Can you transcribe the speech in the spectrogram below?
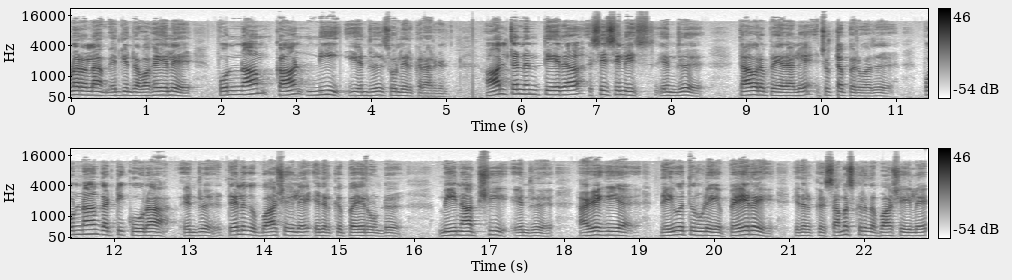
உணரலாம் என்கின்ற வகையிலே பொன்னாம் கான் நீ என்று சொல்லியிருக்கிறார்கள். ஆல்டனன்தேரா சிசிலிஸ் என்று தாவர பெயராலே சுட்டப்பெறுவது. பொன்னாங்கட்டி கூரா என்று தெலுங்கு பாஷையிலே இதற்கு பெயர் உண்டு. மீனாட்சி என்று அழகிய தெய்வத்தினுடைய பெயரை இதற்கு சமஸ்கிருத பாஷையிலே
